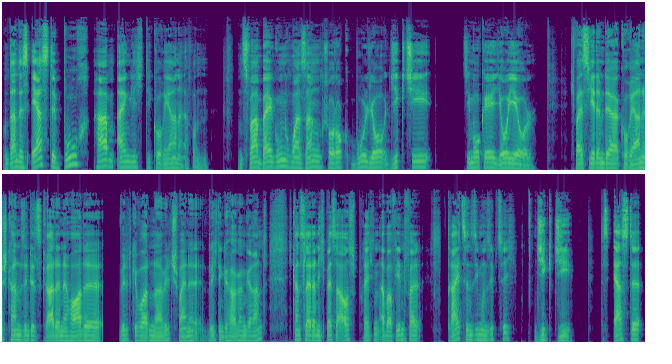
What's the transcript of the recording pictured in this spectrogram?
Und dann das erste Buch haben eigentlich die Koreaner erfunden. Und zwar Baigun Hwasang Shorok Bulyo Jikchi Simoke Yoyeol. Ich weiß, jedem, der Koreanisch kann, sind jetzt gerade eine Horde wild gewordener Wildschweine durch den Gehörgang gerannt. Ich kann es leider nicht besser aussprechen, aber auf jeden Fall 1377 Jigji, das erste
